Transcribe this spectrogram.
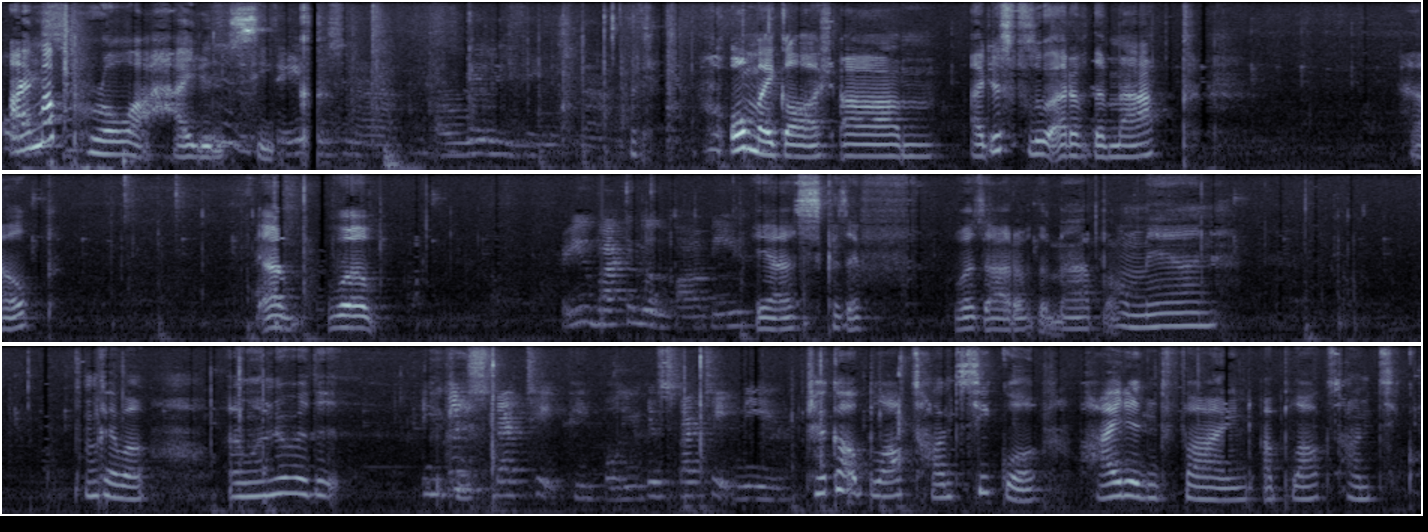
Oh, I'm a pro at hide and This is a seek. famous map. A really famous map. Okay. Oh my gosh. Um, I just flew out of the map. Help. Um, well, Are you back in the lobby? yes, because I f- was out of the map. Oh man. Okay, well, I wonder where the. You can spectate people. You can spectate me. Check out Blocked Hunt sequel. Hide and find a Blocked Hunt sequel.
